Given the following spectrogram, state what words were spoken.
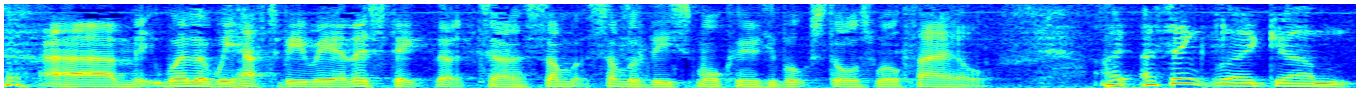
um, whether we have to be realistic that uh, some some of these small community bookstores will fail. I, I think like um,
